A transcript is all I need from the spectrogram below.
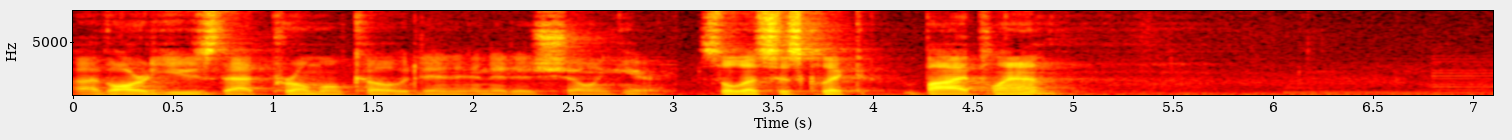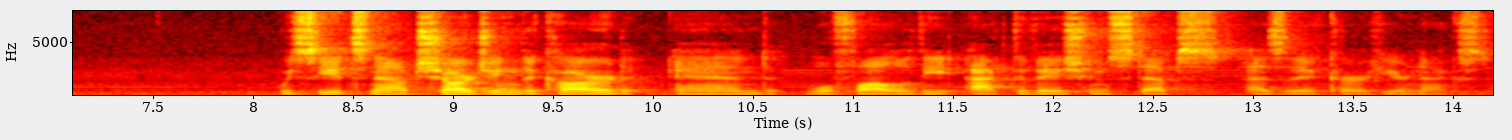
I've already used that promo code and, and it is showing here. So let's just click buy plan. We see it's now charging the card and we'll follow the activation steps as they occur here next.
